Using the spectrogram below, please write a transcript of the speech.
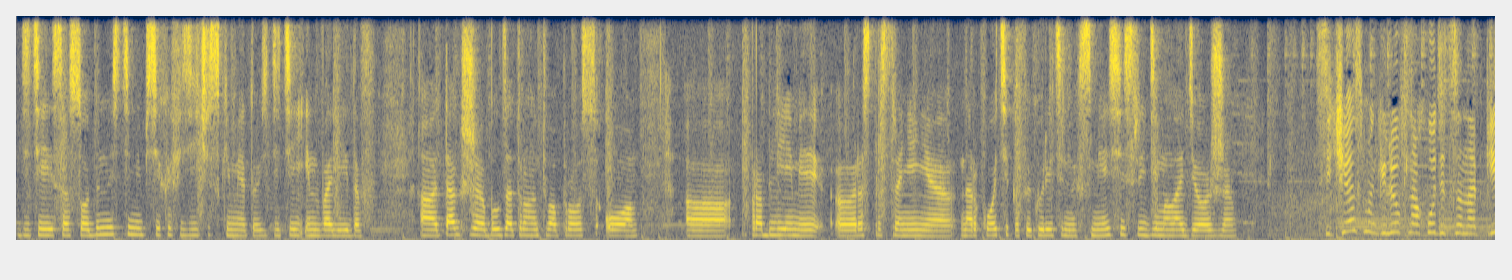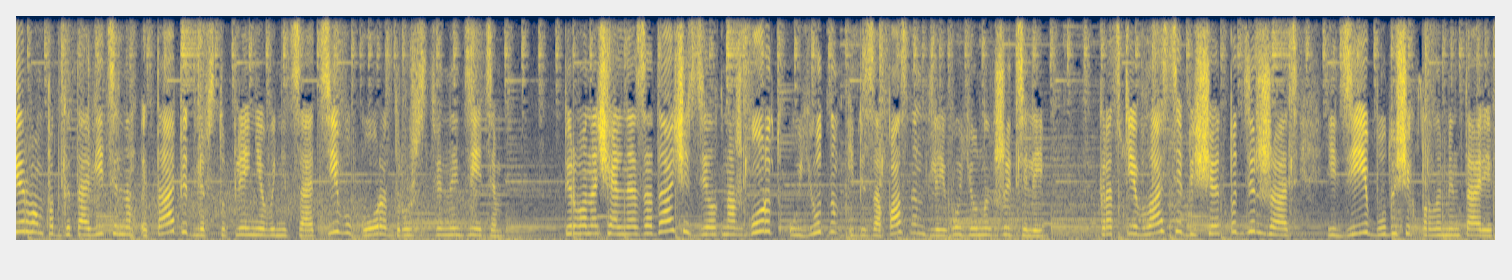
детей с особенностями психофизическими, то есть детей-инвалидов. Также был затронут вопрос о проблеме распространения наркотиков и курительных смесей среди молодежи. Сейчас Могилев находится на первом подготовительном этапе для вступления в инициативу «Город дружественный детям». Первоначальная задача – сделать наш город уютным и безопасным для его юных жителей. Городские власти обещают поддержать идеи будущих парламентариев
